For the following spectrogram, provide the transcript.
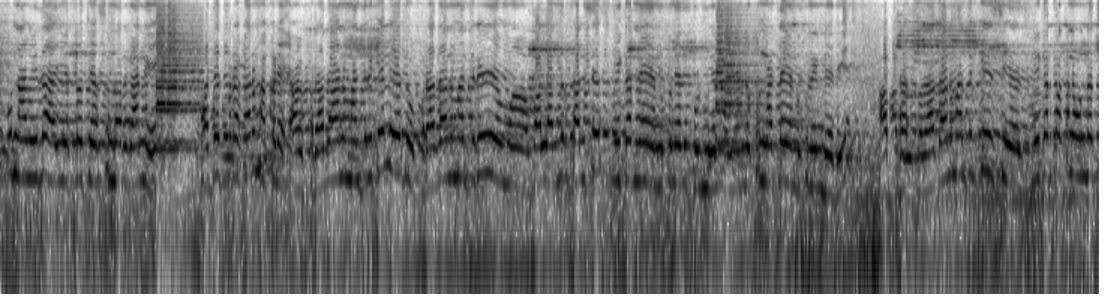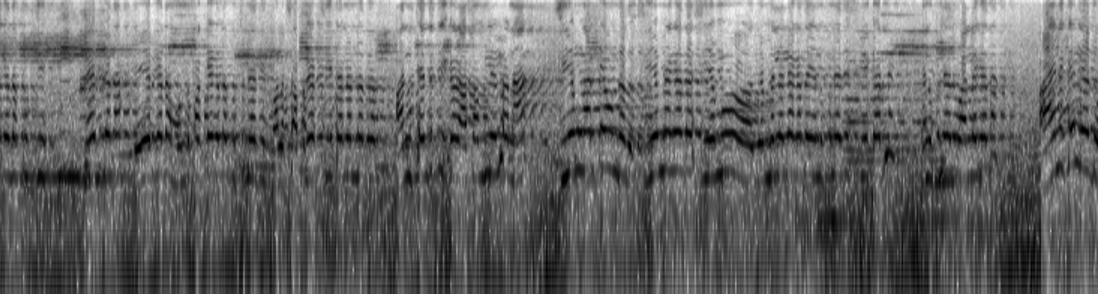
ఇప్పుడు నా మీద ఎట్లా చేస్తున్నారు కానీ పద్ధతి ప్రకారం అక్కడే ప్రధానమంత్రికే లేదు. ప్రధానమంత్రి వాళ్ళందరూ కలిసే స్పీకర్ని ఎన్నుకునేది ఇప్పుడు మీరు ఎన్నుకున్నట్లే ఎన్నుకునిండేది. ఆ ప్రధానమంత్రికి స్పీకర్ పక్కన ఉండొచ్చు కదా కుర్చీ లేదు కదా వేయరు కదా ముందు పక్కే కదా కూర్చునేది. వాళ్ళకి సపరేట్ సీట్ అని ఉండదు కదా. అంతెందుకు ఇక్కడ అసెంబ్లీలోన? సీఎం గారికే ఉండదు. సీఎంఏ కదా సీఎం ఎమ్మెల్యేలే కదా ఎన్నుకునేది స్పీకర్ని. ఎన్నుకునేది వాళ్ళే కదా. ఆయనకే లేదు.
